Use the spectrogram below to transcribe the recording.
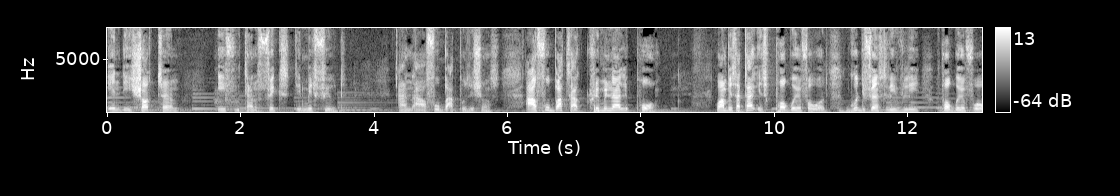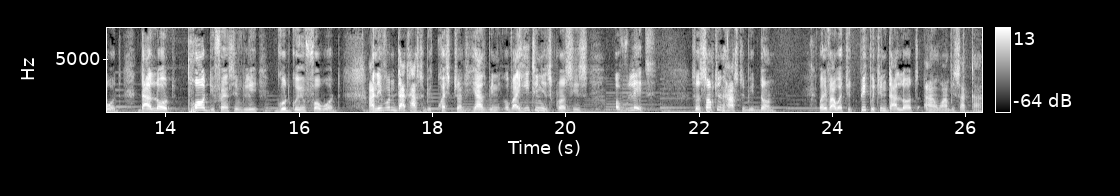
in the short term if we can fix the midfield and our fullback positions. Our fullbacks are criminally poor. Wan-Bissaka is poor going forward, good defensively, poor going forward. Dalot, poor defensively, good going forward. And even that has to be questioned. He has been overheating his crosses of late. So something has to be done. But if I were to pick between Dalot and Wan-Bissaka,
